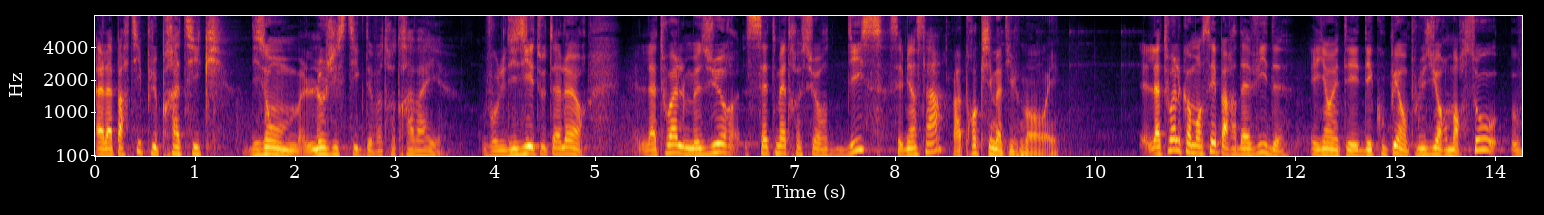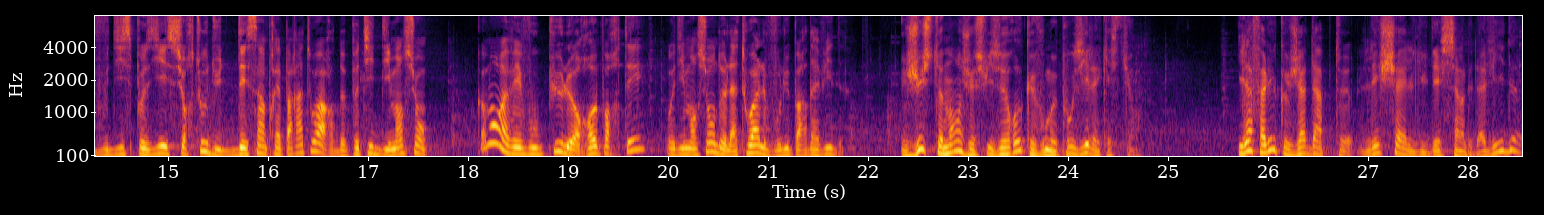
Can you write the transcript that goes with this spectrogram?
à la partie plus pratique, disons logistique de votre travail? Vous le disiez tout à l'heure, la toile mesure 7 mètres sur 10, c'est bien ça Approximativement, oui. La toile commencée par David, ayant été découpée en plusieurs morceaux, vous disposiez surtout du dessin préparatoire de petite dimension. Comment avez-vous pu le reporter aux dimensions de la toile voulue par David? Justement, je suis heureux que vous me posiez la question. Il a fallu que j'adapte l'échelle du dessin de David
